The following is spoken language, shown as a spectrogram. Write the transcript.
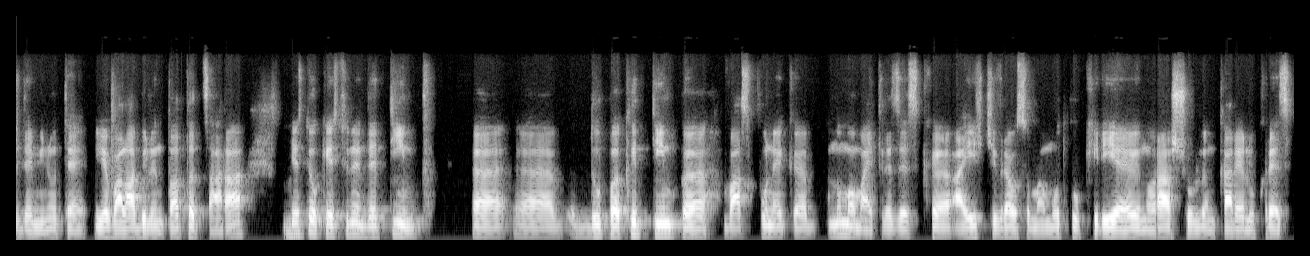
40-50 de minute, e valabil în toată țara, este o chestiune de timp. După cât timp va spune că nu mă mai trezesc aici, ci vreau să mă mut cu chirie în orașul în care lucrez.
